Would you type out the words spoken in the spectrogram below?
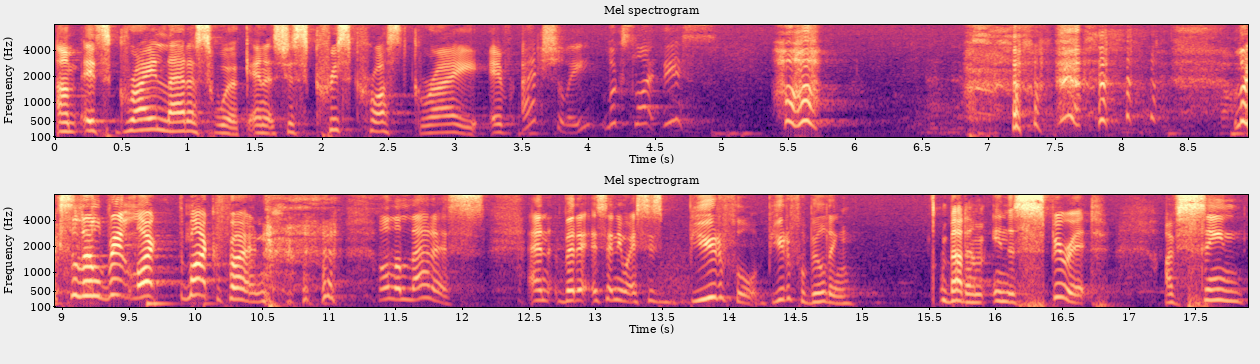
Um, it's grey lattice work, and it's just crisscrossed grey. Actually, looks like this. looks a little bit like the microphone or the lattice. And, but it's, anyway, it's this beautiful, beautiful building. But um, in the spirit, I've seen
